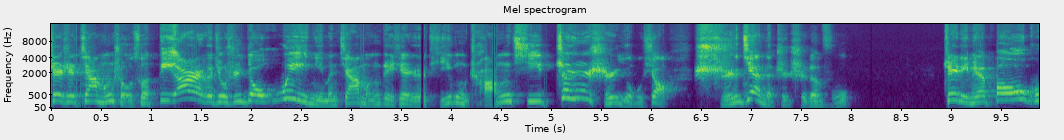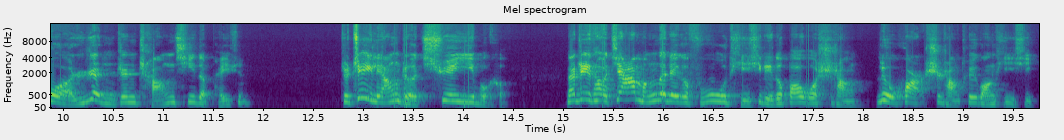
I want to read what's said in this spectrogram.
这是加盟手册。第二个就是要为你们加盟这些人提供长期、真实、有效、实践的支持跟服务，这里面包括认真长期的培训，就这两者缺一不可。那这套加盟的这个服务体系里都包括市场六块：市场推广体系、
